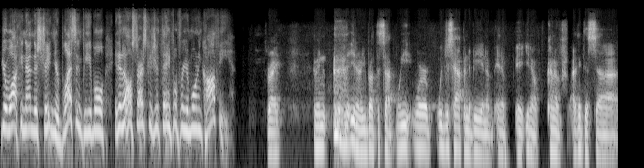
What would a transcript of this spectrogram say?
you're walking down the street and you're blessing people and it all starts because you're thankful for your morning coffee. Right. I mean you know you brought this up. We were we just happened to be in a in a you know kind of i think this uh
